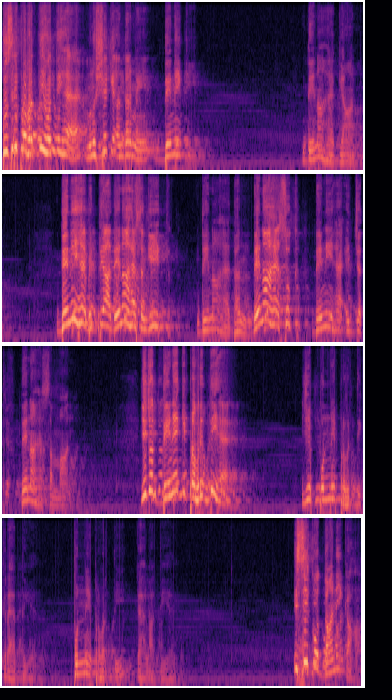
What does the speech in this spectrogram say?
दूसरी प्रवृत्ति होती है मनुष्य के अंदर में देने की। देना है ज्ञान। देनी है विद्या, देना है संगीत, देना है धन, देना है सुख, देनी है इज़्ज़त, देना है सम्मान। ये जो देने की प्रवृत्ति है, ये पुण्य प्रवृत्ति कहलाती है। पुण्य प्रवृत्ति कहलाती है। इसी को दानी कहा।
